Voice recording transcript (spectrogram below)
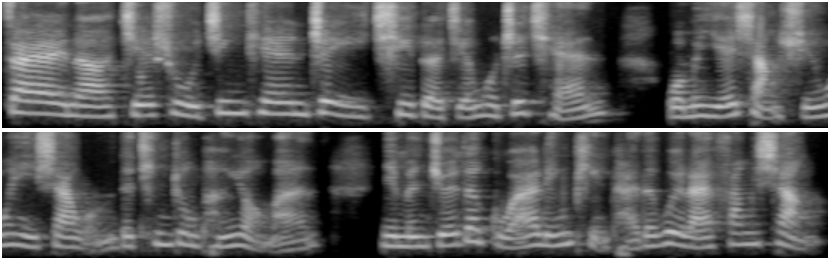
在呢结束今天这一期的节目之前，我们也想询问一下我们的听众朋友们，你们觉得谷爱凌品牌的未来方向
